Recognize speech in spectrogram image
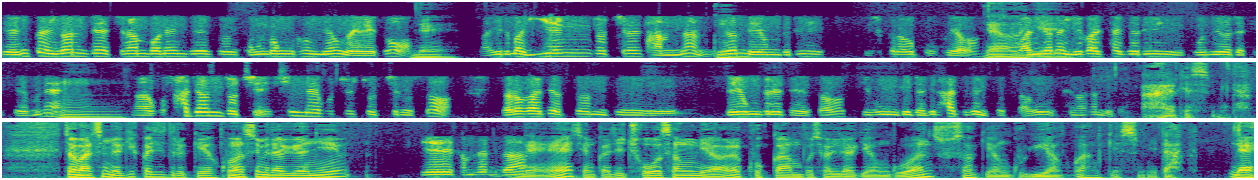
예, 그러니까 이건 이제 지난번에 이제 그 공동 성명 외에도 네. 아, 이른바 이행 조치를 담는 이런 음. 내용들이 있을 거라고 보고요. 야, 완전한 예. 일괄 타결이 못 이루어졌기 때문에 음. 아, 그 사전 조치, 신뢰 구축 조치로서 여러 가지 어떤 그 내용들에 대해서 비공개적인 합의가 있었다고 생각합니다. 알겠습니다. 자, 말씀 여기까지 들을게요. 고맙습니다, 위원님. 예, 감사합니다. 네, 지금까지 조성렬 국가안보전략연구원 수석연구위원과 함께했습니다. 네,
